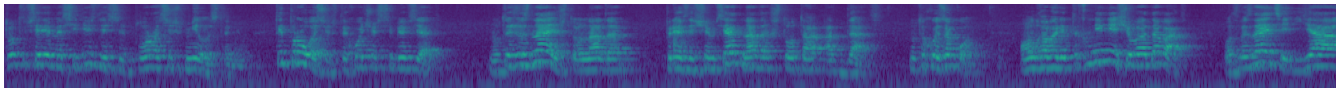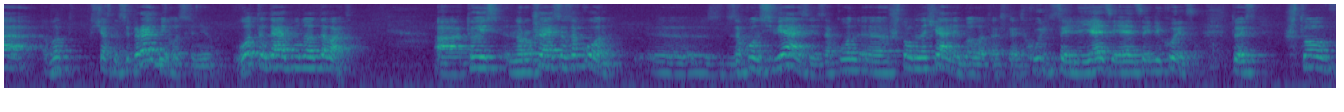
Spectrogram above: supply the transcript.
тут ты все время сидишь здесь и просишь милостыню. Ты просишь, ты хочешь себе взять. Но ты же знаешь, что надо, прежде чем взять, надо что-то отдать. Ну, такой закон. Он говорит, так мне нечего отдавать. Вот вы знаете, я вот сейчас насобираю милостыню, вот тогда я буду отдавать. А, то есть нарушается закон. Э, закон связи, закон, э, что вначале было, так сказать, курица или яйца, яйца или курица. То есть, что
